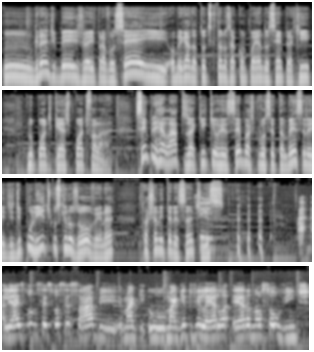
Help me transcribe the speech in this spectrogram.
Um grande beijo aí para você e obrigado a todos que estão nos acompanhando sempre aqui no podcast Pode Falar. Sempre relatos aqui que eu recebo, acho que você também, Cileide, de políticos que nos ouvem, né? Tô achando interessante Sim. isso. Aliás, não sei se você sabe, o Maguito Vilela era nosso ouvinte.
